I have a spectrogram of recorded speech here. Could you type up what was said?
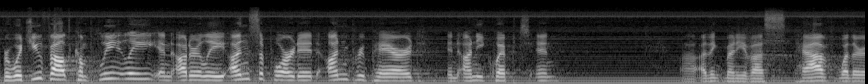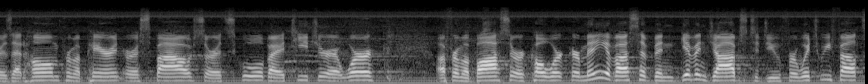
for which you felt completely and utterly unsupported, unprepared, and unequipped in? Uh, I think many of us have, whether it's at home from a parent or a spouse, or at school by a teacher, at work uh, from a boss or a coworker. Many of us have been given jobs to do for which we felt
